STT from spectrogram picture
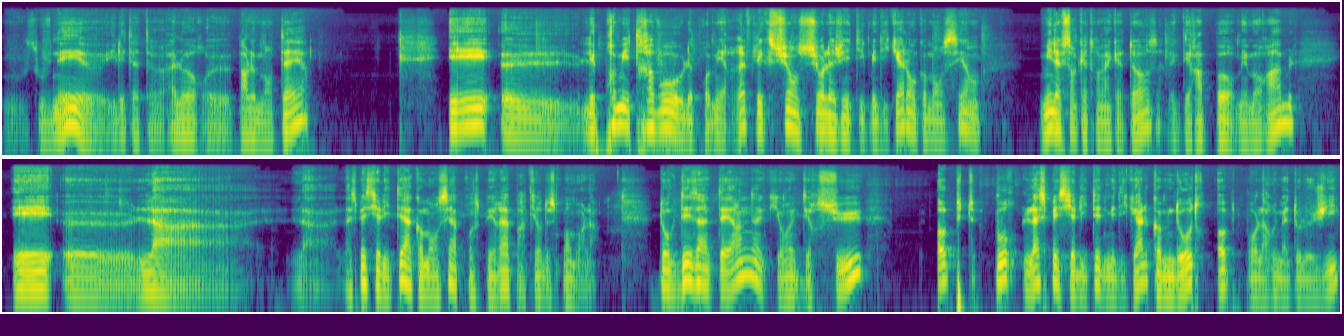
Vous vous souvenez, euh, il était alors parlementaire et euh, les premiers travaux, les premières réflexions sur la génétique médicale ont commencé en 1994 avec des rapports mémorables. Et euh, la, la, spécialité a commencé à prospérer à partir de ce moment-là. Donc des internes qui ont été reçus optent pour la spécialité de médicale, comme d'autres optent pour la rhumatologie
